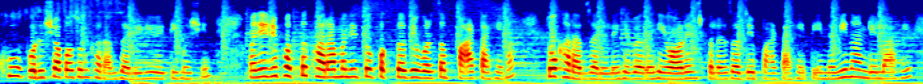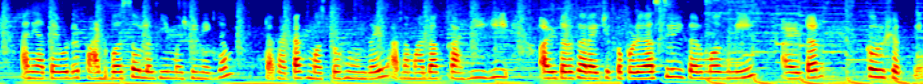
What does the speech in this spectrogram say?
खूप वर्षापासून खराब झालेली होती मशीन म्हणजे जे फक्त खराब म्हणजे तो फक्त जे वरचा पार्ट आहे ना तो खराब झालेला आहे. हे बघा हे ऑरेंज कलरचा जे पार्ट आहे ते नवीन आणलेलं आहे. आणि आता एवढं पार्ट बसवलं की मशीन एकदम टकाटक मस्त होऊन जाईल. आता माझा काहीही अल्टर करायचे कपडे असतील तर मग मी अल्टर करू शकते.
